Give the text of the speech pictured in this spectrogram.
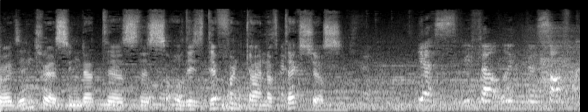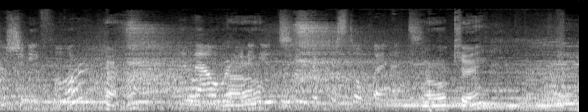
So it's interesting that there's this all these different kind of textures. Yes, we felt like the soft cushiony floor, Uh-huh. and now we're Now- heading into the crystal planet. Okay.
